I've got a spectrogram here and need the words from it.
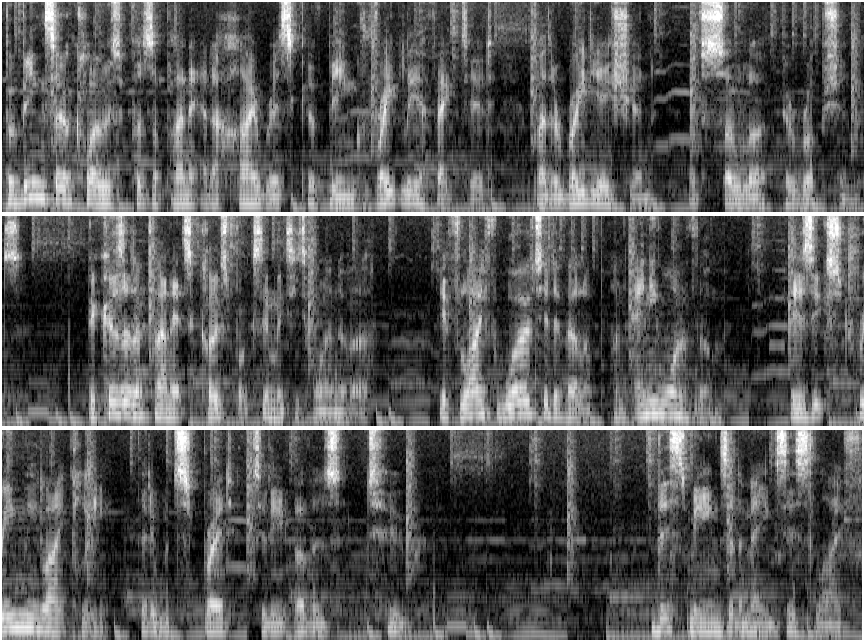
But being so close puts the planet at a high risk of being greatly affected by the radiation of solar eruptions. Because of the planet's close proximity to one another, if life were to develop on any one of them, it is extremely likely that it would spread to the others too. This means that there may exist life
